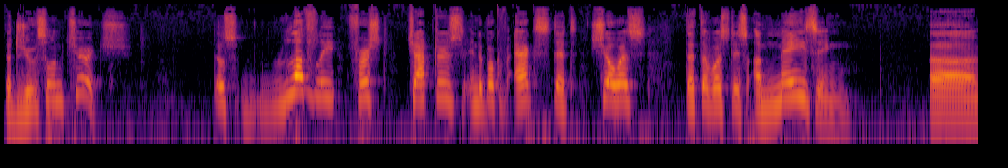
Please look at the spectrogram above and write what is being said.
The Jerusalem church, those lovely first chapters in the book of Acts that show us that there was this amazing uh,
